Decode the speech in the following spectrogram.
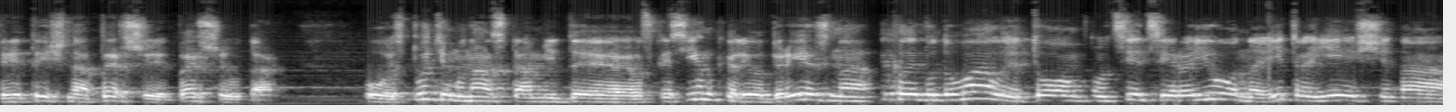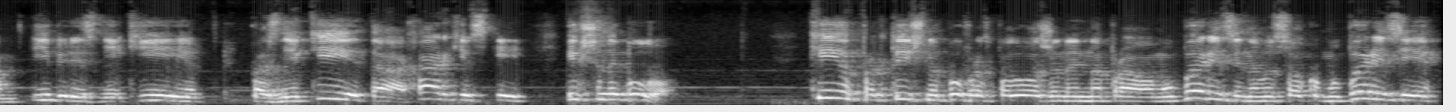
теоретично перший, перший удар. Ось потім у нас там іде Воскресенка, Лівобережна. Коли будували, то оці ці райони, і Троєщина, і Березняки, Позняки, та Харківський, їх ще не було. Київ практично був розположений на правому березі, на високому березі.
